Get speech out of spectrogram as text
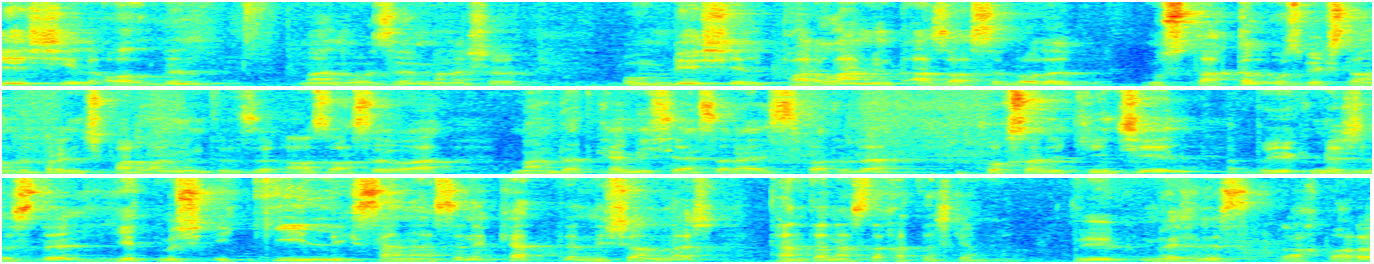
besh yil oldin man o'zim mana shu o'n besh yil parlament a'zosi bo'lib mustaqil o'zbekistonni birinchi parlamenti a'zosi va mandat komissiyasi raisi sifatida to'qson ikkinchi yil buyuk majlisni yetmish ikki yillik sanasini katta nishonlash tantanasida qatnashganman. Buyuk majlis rahbari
